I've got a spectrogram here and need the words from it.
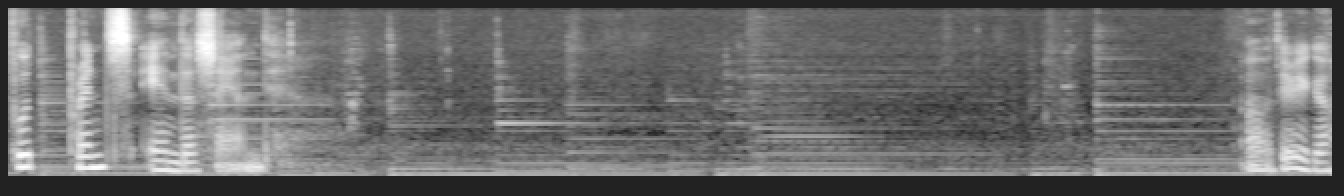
Footprints in the sand. Oh, there you go.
